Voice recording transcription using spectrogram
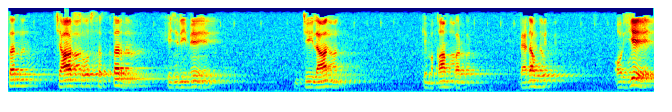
سن چار سو ستر ہجری میں جیلان کے مقام پر پیدا ہوئے اور یہ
